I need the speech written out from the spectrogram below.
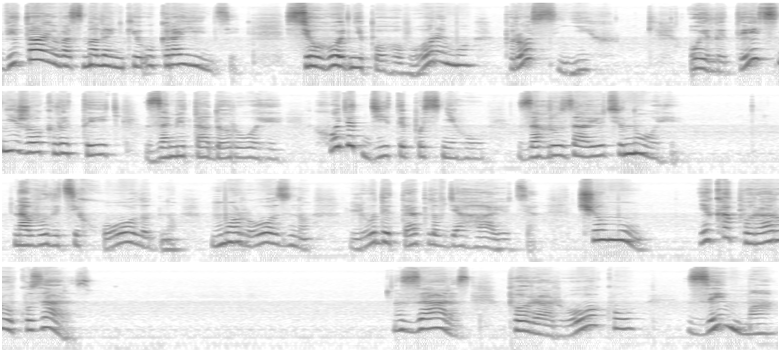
Вітаю вас, маленькі українці! Сьогодні поговоримо про сніг. Ой, летить сніжок летить, заміта дороги. Ходять діти по снігу, загрузають ноги. На вулиці холодно, морозно, люди тепло вдягаються. Чому? Яка пора року зараз? Зараз пора року зима.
